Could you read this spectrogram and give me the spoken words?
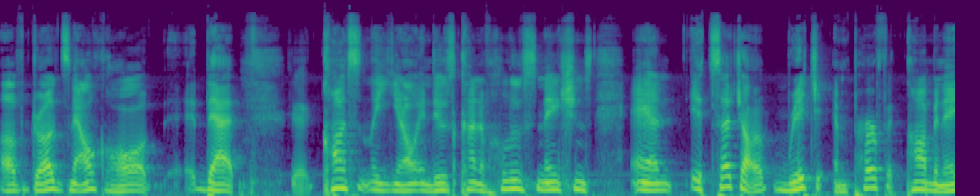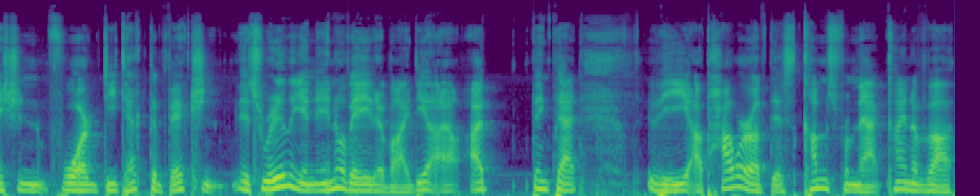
of drugs and alcohol that constantly, you know, induce kind of hallucinations. And it's such a rich and perfect combination for detective fiction. It's really an innovative idea. I, I think that the uh, power of this comes from that kind of uh,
